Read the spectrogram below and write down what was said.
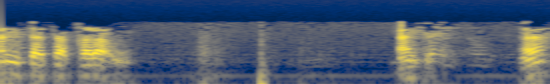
أنت تقرأ انت ها؟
